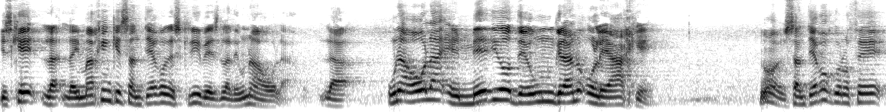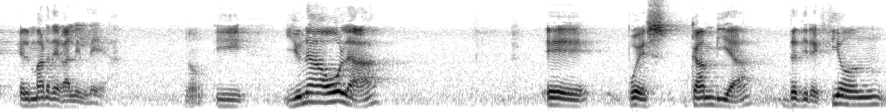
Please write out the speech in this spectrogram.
Y es que la, imagen que Santiago describe es la de una ola. una ola en medio de un gran oleaje. No, Santiago conoce el mar de Galilea. Y, una ola, eh, pues cambia de dirección,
